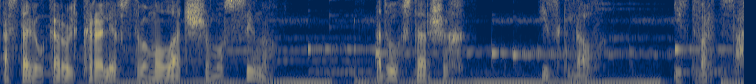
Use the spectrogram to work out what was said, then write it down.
Оставил король королевство младшему сыну, а двух старших изгнал из дворца.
